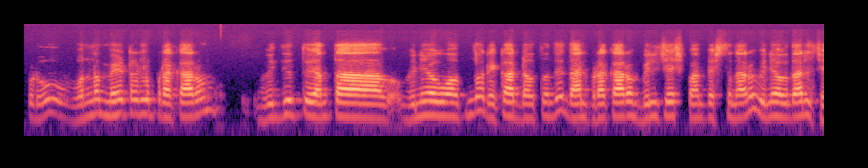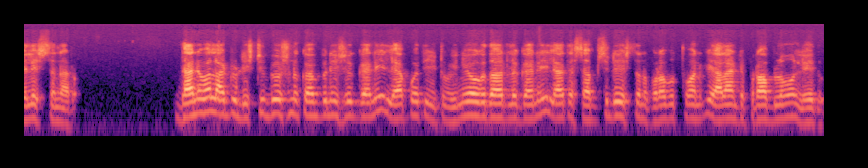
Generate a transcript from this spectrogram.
ఇప్పుడు ఉన్న మీటర్ల ప్రకారం విద్యుత్ ఎంత వినియోగం అవుతుందో రికార్డ్ అవుతుంది. దాని ప్రకారం బిల్ చేసి పంపిస్తున్నారు వినియోగదారులు చెల్లిస్తున్నారు. దానివల్ల అటు డిస్ట్రిబ్యూషన్ కంపెనీస్కి కానీ లేకపోతే ఇటు వినియోగదారులకు కానీ లేకపోతే సబ్సిడీ ఇస్తున్న ప్రభుత్వానికి ఎలాంటి ప్రాబ్లం లేదు.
